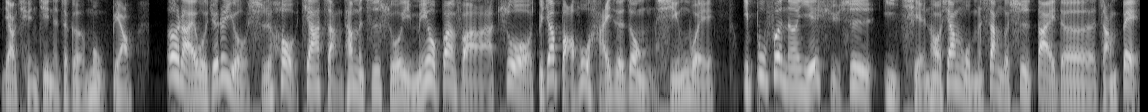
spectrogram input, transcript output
要前进的这个目标。二来，我觉得有时候家长他们之所以没有办法做比较保护孩子的这种行为。一部分呢，也许是以前哈，像我们上个世代的长辈，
